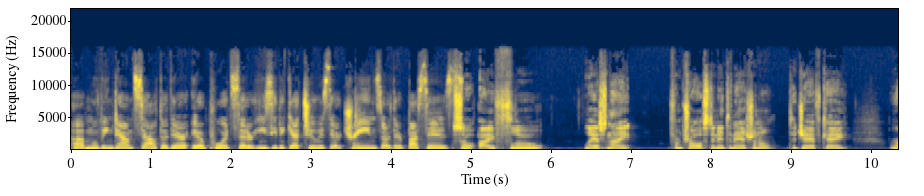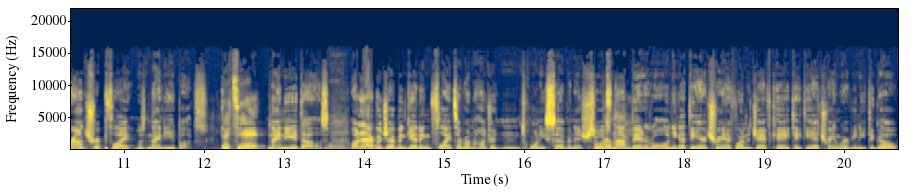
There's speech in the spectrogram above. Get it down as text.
uh, moving down south? Are there airports that are easy to get to? Is there trains? Are there buses? So I flew last night from Charleston International to JFK. Round trip flight was ninety eight bucks. That's it. Ninety-eight dollars. On average, I've been getting flights around one hundred and twenty-seven ish, so it's not bad at all. And you got the air train. If you want to JFK, take the air train wherever you need to go.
